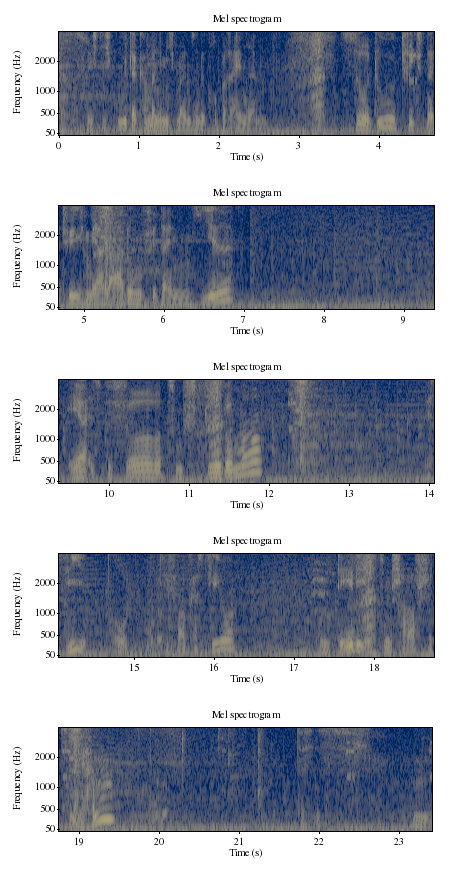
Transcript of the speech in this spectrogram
Das ist richtig gut. Da kann man nämlich mal in so eine Gruppe reinrennen. So, du kriegst natürlich mehr Ladung für deinen Heal. Er ist befördert zum Stürmer. Äh, sie. Oh, die Frau Castillo. Und Deli ist zum Scharfschützen. Wir haben... Das ist... Hm.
